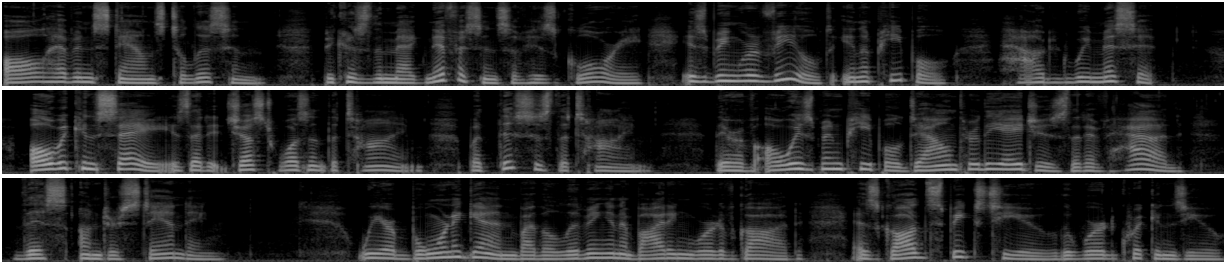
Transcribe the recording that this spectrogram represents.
all heaven stands to listen, because the magnificence of His glory is being revealed in a people. How did we miss it? All we can say is that it just wasn't the time, but this is the time There have always been people down through the ages that have had this understanding. We are born again by the living and abiding Word of God. As God speaks to you, the Word quickens you,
